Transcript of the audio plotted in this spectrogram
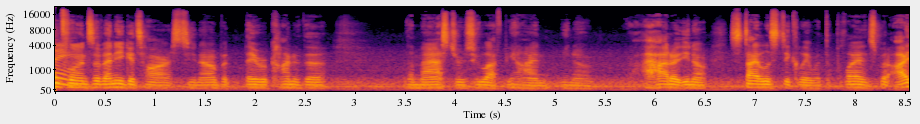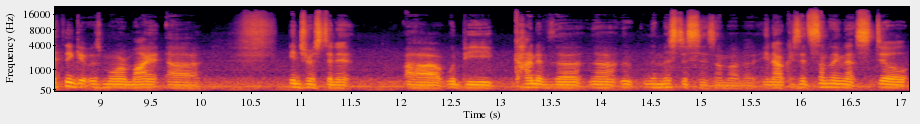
influence of any guitarist, you know. But they were kind of the the masters who left behind, you know, how to you know stylistically with the plays but i think it was more my uh, interest in it uh, would be kind of the, the the mysticism of it you know because it's something that's still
